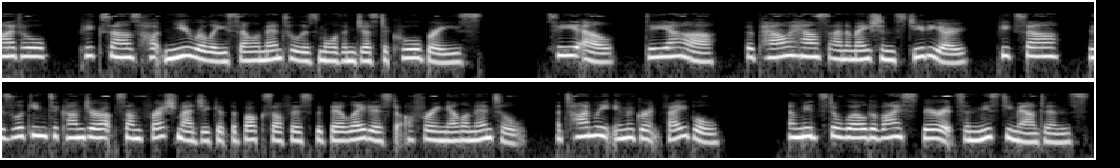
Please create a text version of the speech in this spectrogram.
Title Pixar's hot new release Elemental is more than just a cool breeze. TL, DR, the powerhouse animation studio, Pixar, is looking to conjure up some fresh magic at the box office with their latest offering Elemental, a timely immigrant fable. Amidst a world of ice spirits and misty mountains,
